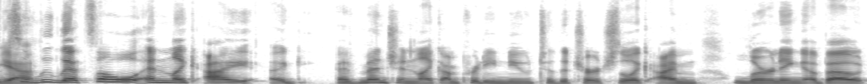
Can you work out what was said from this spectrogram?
Yeah. Absolutely. That's the whole and like I, I I've mentioned like I'm pretty new to the church, so like I'm learning about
